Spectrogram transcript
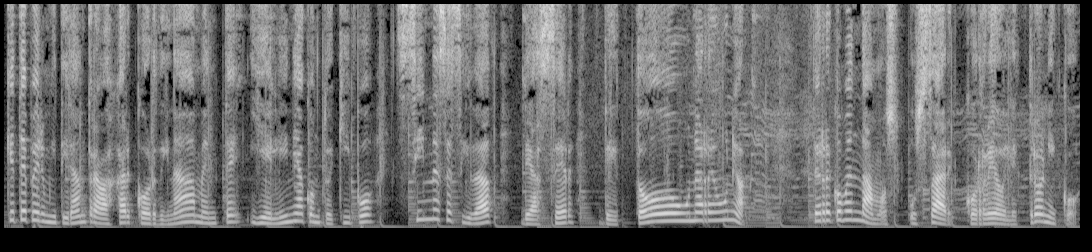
que te permitirán trabajar coordinadamente y en línea con tu equipo sin necesidad de hacer de todo una reunión. Te recomendamos usar correo electrónico,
